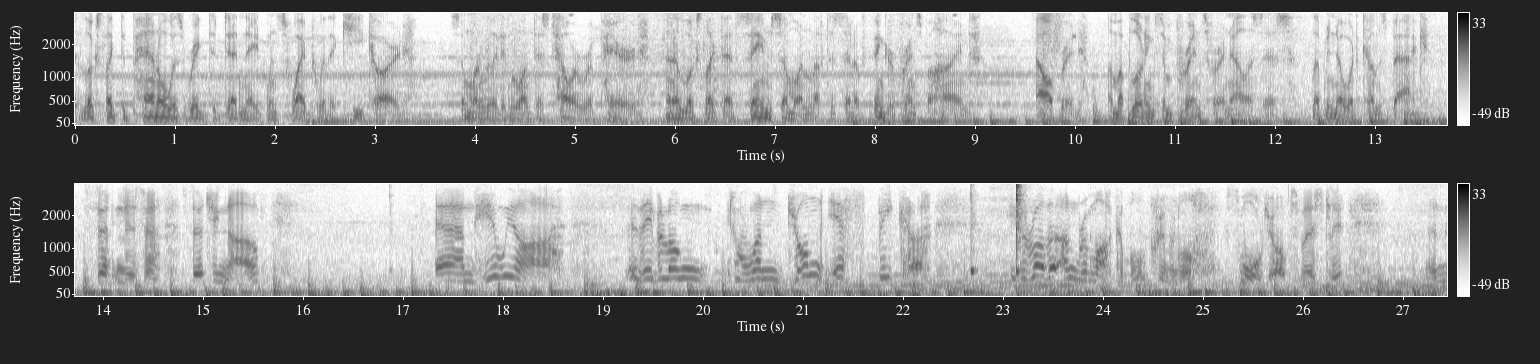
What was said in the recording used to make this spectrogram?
It looks like the panel was rigged to detonate when swiped with a key card. Someone really didn't want this tower repaired, and it looks like that same someone left a set of fingerprints behind. Alfred, I'm uploading some prints for analysis. Let me know what comes back. Certainly, sir. Searching now. And here we are. They belong to one John F. Baker. He's a rather unremarkable criminal. Small jobs, mostly. And,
